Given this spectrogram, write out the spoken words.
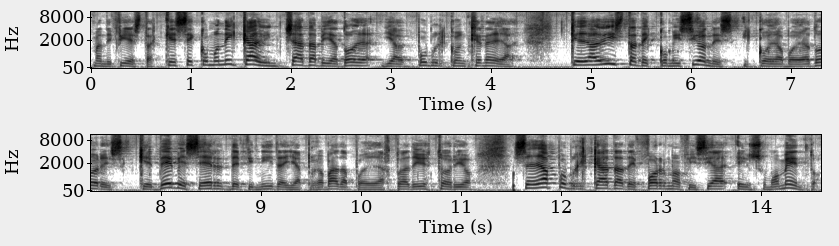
manifiesta que se comunica a la hinchada aviadora y al público en general que la lista de comisiones y colaboradores que debe ser definida y aprobada por el actual directorio será publicada de forma oficial en su momento.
